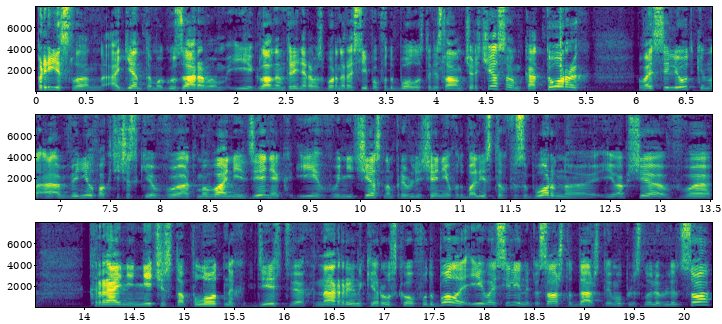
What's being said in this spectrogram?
прислан агентом Агузаровым и главным тренером сборной России по футболу Станиславом Черчесовым, которых Василий Уткин обвинил фактически в отмывании денег и в нечестном привлечении футболистов в сборную и вообще в крайне нечистоплотных действиях на рынке русского футбола. И Василий написал, что да, что ему плеснули в лицо,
